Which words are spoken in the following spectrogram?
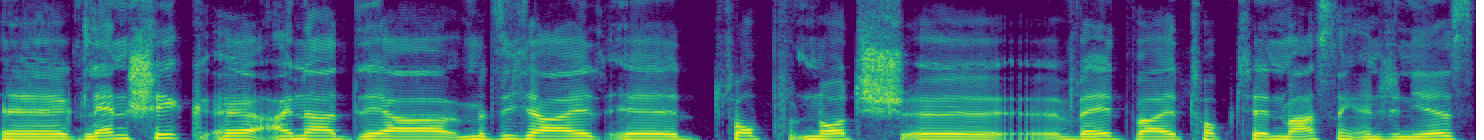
äh, Glenn Schick, äh, einer der mit Sicherheit äh, top-notch äh, weltweit Top 10 Mastering Engineers,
